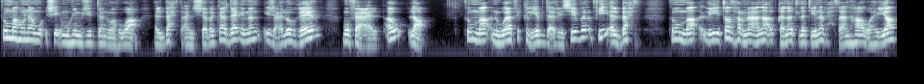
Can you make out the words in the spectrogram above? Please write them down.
ثم هنا شيء مهم جدا وهو البحث عن الشبكة. دائما اجعله غير مفعل أو لا. ثم نوافق ليبدأ الريسيفر في البحث ثم لتظهر معنا القناة التي نبحث عنها وهي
